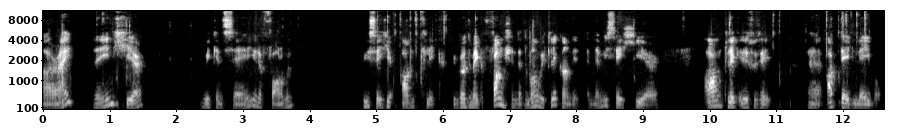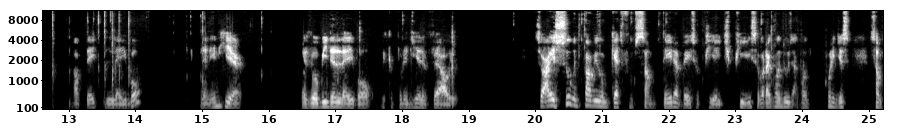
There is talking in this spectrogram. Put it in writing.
Alright then in here we can say the following. We say here on click. We're going to make a function that the moment we click on it and then we say here on click this will say uh, update label update label and in here what will be the label we can put in here the value so I assume it probably will get from some database or PHP. So what I'm going to do is I'm going to put in just some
